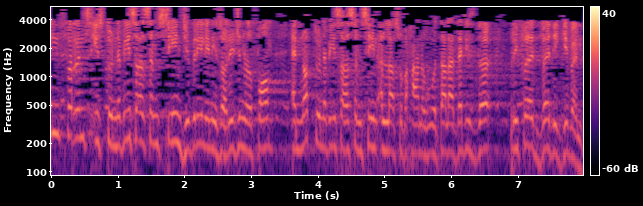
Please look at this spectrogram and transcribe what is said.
inference is to Nabi sallallahu alayhi wasallam seeing Jibreel Jibreel in his original form and not to Nabi Sallallahu seeing Allah subhanahu wa ta'ala. That is the preferred verdict given.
